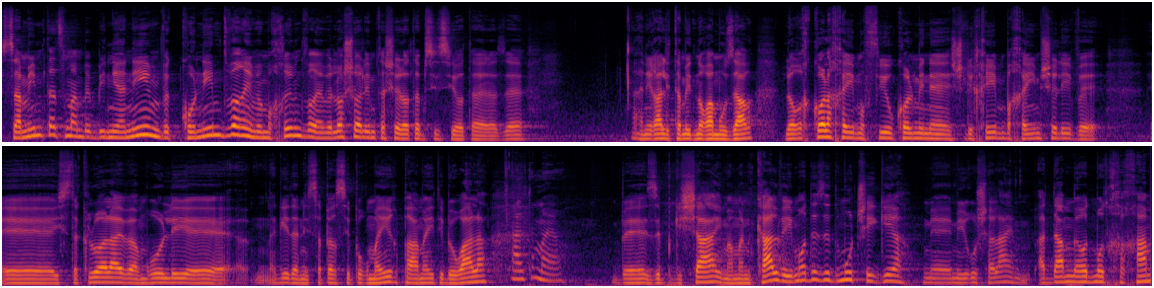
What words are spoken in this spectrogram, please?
ושמים את עצמם בבניינים, וקונים דברים, ומוכרים דברים, ולא שואלים את השאלות הבסיסיות האלה. זה... היה נראה לי תמיד נורא מוזר. לאורך כל החיים הופיעו כל מיני שליחים בחיים שלי והסתכלו עליי ואמרו לי, אה, נגיד, אני אספר סיפור מהיר, פעם הייתי בוואלה. אל תמהר. באיזה פגישה עם המנכ"ל ועם עוד איזה דמות שהגיעה מירושלים. אדם מאוד מאוד חכם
